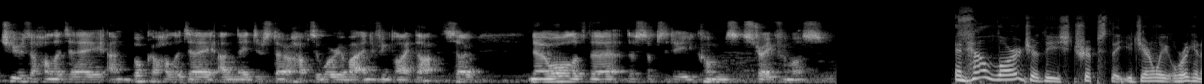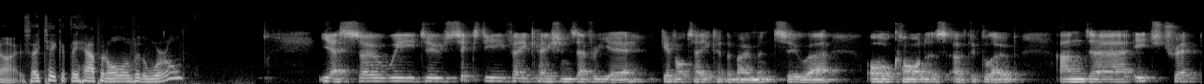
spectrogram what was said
choose a holiday, and book a holiday, and they just don't have to worry about anything like that. So no, all of the, the subsidy comes straight from us. And how large are these trips that you generally organize? I take it they happen all over the world? Yes, so we do 60 vacations every year, give or take at the moment, to uh, all corners of the globe. And uh, each trip,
